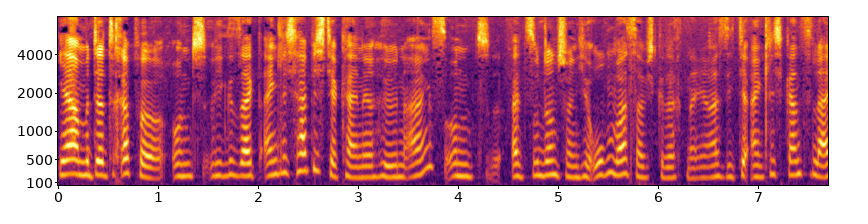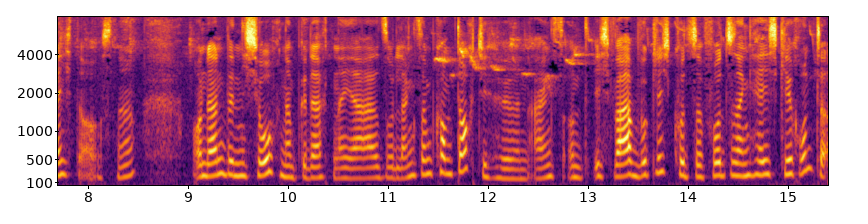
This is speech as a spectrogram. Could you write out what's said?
Ja, mit der Treppe. Und wie gesagt, eigentlich habe ich ja keine Höhenangst. Und als du dann schon hier oben warst, habe ich gedacht, naja, sieht ja eigentlich ganz leicht aus. Ne? Und dann bin ich hoch und habe gedacht, naja, so langsam kommt doch die Höhenangst. Und ich war wirklich kurz davor zu sagen, hey, ich gehe runter.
